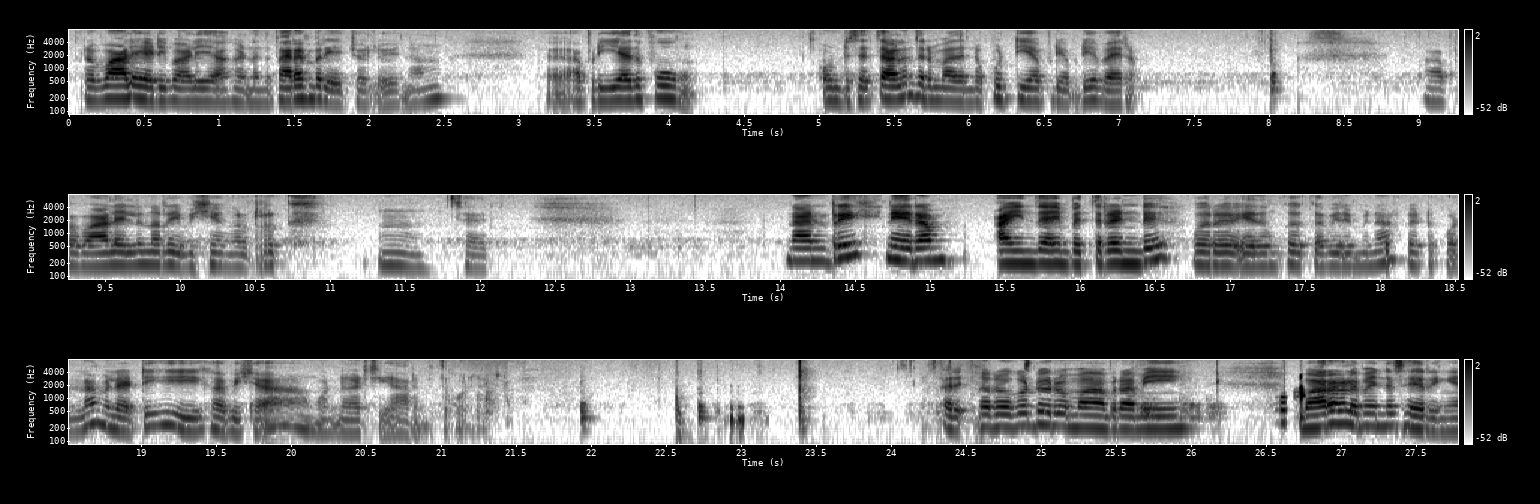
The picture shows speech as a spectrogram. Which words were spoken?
அப்புறம் வாழை அடி வாழையாக அந்த பரம்பரையை சொல்லி வேணும் அப்படியே அது போகும். ஒன்று செத்தாலும் திரும்ப அதோட குட்டி அப்படி அப்படியே வரும். அப்போ வாழையில் நிறைய விஷயங்கள் இருக்கு. ம் சரி. நன்றி. நேரம் ஐந்து ஐம்பத்தி ரெண்டு. ஒரு எதுவும் கேட்க விரும்பினால் கேட்டுக்கொள்ளலாம். இல்லாட்டி ஹபிஷா அவங்க நிகழ்ச்சியை ஆரம்பித்து கொள்ளலாம். சரி நிறைய கொண்டு வருமா அபிராமி? வாரக்கிழமை என்ன செய்கிறீங்க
